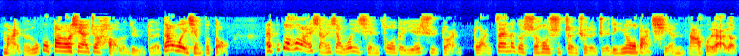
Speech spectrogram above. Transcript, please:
买的，如果报到现在就好了，对不对？但我以前不懂。哎，不过后来想一想，我以前做的也许短短在那个时候是正确的决定，因为我把钱拿回来了。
